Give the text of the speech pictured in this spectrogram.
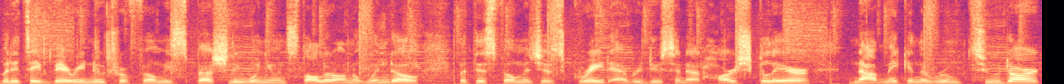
but it's a very neutral film, especially when you install it on a window. But this film is just great at reducing that harsh glare, not making the room too dark,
